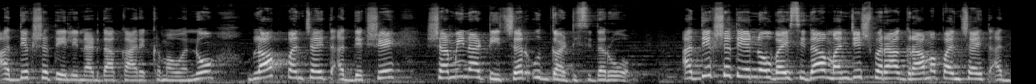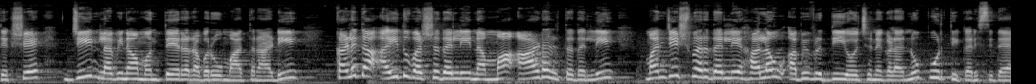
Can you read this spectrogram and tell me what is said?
ಅಧ್ಯಕ್ಷತೆಯಲ್ಲಿ ನಡೆದ ಕಾರ್ಯಕ್ರಮವನ್ನು ಬ್ಲಾಕ್ ಪಂಚಾಯತ್ ಅಧ್ಯಕ್ಷೆ ಶಮೀನಾ ಟೀಚರ್ ಉದ್ಘಾಟಿಸಿದರು. ಅಧ್ಯಕ್ಷತೆಯನ್ನು ವಹಿಸಿದ ಮಂಜೇಶ್ವರ ಗ್ರಾಮ ಪಂಚಾಯತ್ ಅಧ್ಯಕ್ಷೆ ಜೀನ್ ಲವಿನಾ ಮೊಂತೇರರವರು ಮಾತನಾಡಿ, ಕಳೆದ ಐದು ವರ್ಷದಲ್ಲಿ ನಮ್ಮ ಆಡಳಿತದಲ್ಲಿ ಮಂಜೇಶ್ವರದಲ್ಲಿ ಹಲವು ಅಭಿವೃದ್ಧಿ ಯೋಜನೆಗಳನ್ನು ಪೂರ್ತೀಕರಿಸಿದೆ.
